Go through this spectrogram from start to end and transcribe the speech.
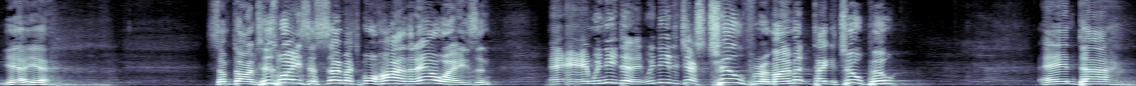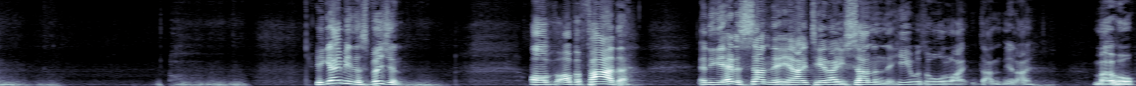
Yeah, yeah. Sometimes his ways are so much more higher than our ways. And, and we, need to, we need to just chill for a moment, take a chill pill and uh, he gave me this vision of, of a father. And he had a son there, you know, teenage son, and the hair was all like done, you know, mohawk,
